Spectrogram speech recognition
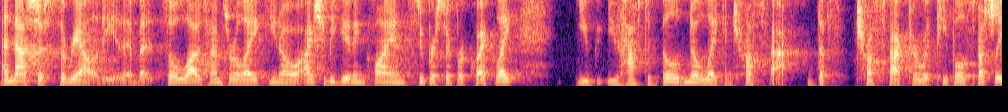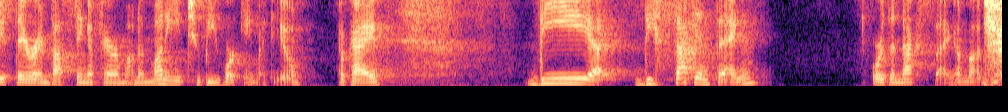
And that's just the reality of it. So a lot of times we're like, you know, I should be getting clients super, super quick. Like you you have to build no like and trust fact the f- trust factor with people especially if they're investing a fair amount of money to be working with you okay? The the second thing or the next thing i'm not sure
